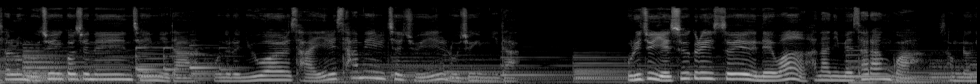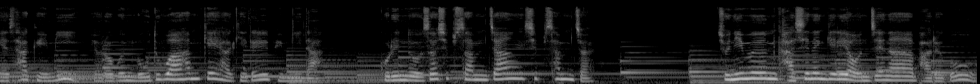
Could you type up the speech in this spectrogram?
샬롬 로중 읽어주는 제입니다. 오늘은 6월 4일 3일째 주일 로중입니다. 우리 주 예수 그리스도의 은혜와 하나님의 사랑과 성령의 사귐이 여러분 모두와 함께 하기를 빕니다. 고린도서 13장 13절 주님은 가시는 길이 언제나 바르고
